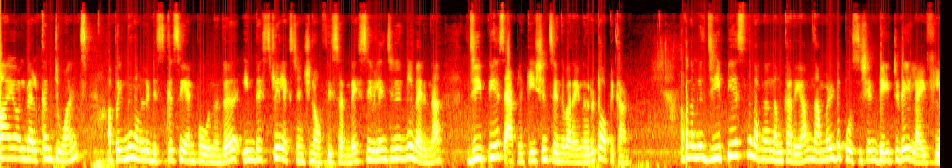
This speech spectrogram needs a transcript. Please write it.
Hi all welcome to once അപ്പോൾ ഇന്ന് നമ്മൾ ഡിസ്കസ് ചെയ്യാൻ പോകുന്നത് ഇൻഡസ്ട്രിയൽ എക്സ്റ്റൻഷൻ ഓഫീസറിന്റെ സിവിൽ എഞ്ചിനീയറിംഗിൽ വരുന്ന ജി പി എസ് ആപ്ലിക്കേഷൻസ് എന്ന് പറയുന്ന ഒരു ടോപ്പിക്കാണ് അപ്പോൾ നമ്മൾ ജി പി എസ് എന്ന് പറഞ്ഞാൽ നമുക്കറിയാം നമ്മളുടെ പൊസിഷൻ ഡേ ടു ഡേ ലൈഫിൽ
